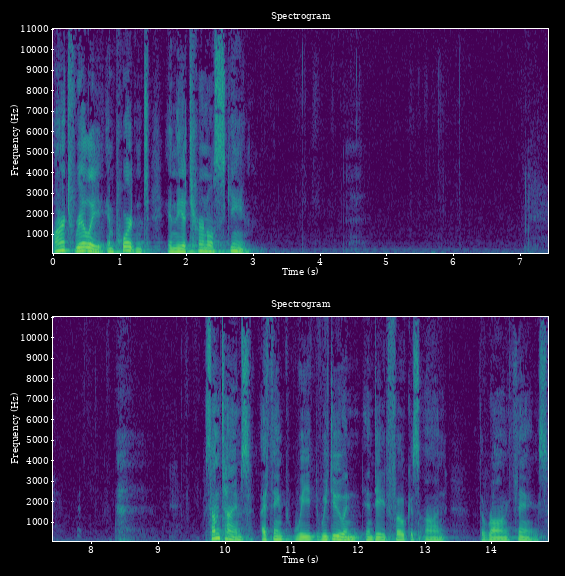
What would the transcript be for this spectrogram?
aren't really important in the eternal scheme? sometimes I think we, we do in, indeed focus on the wrong things.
